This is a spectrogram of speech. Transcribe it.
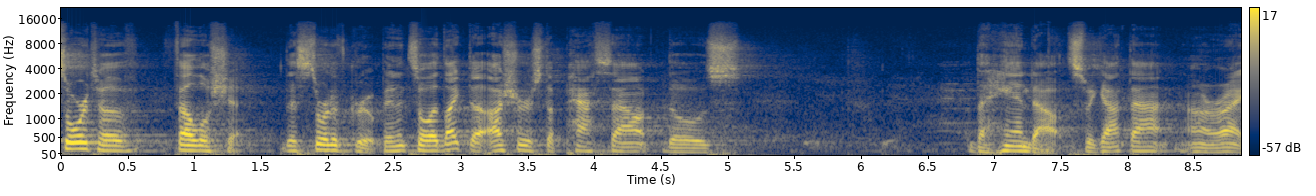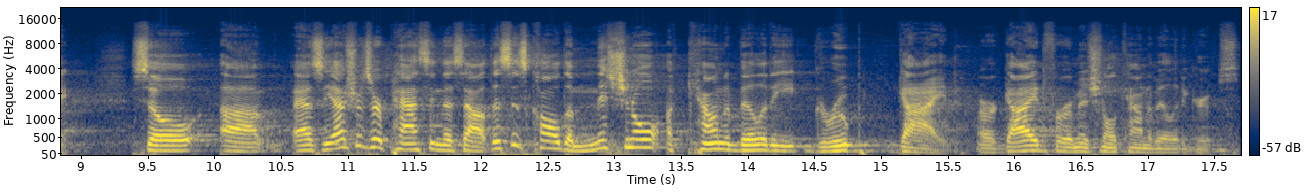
sort of fellowship, this sort of group. And so I'd like the ushers to pass out those, the handouts. We got that? All right. So uh, as the ushers are passing this out, this is called a Missional Accountability Group Guide, or Guide for Missional Accountability Groups.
